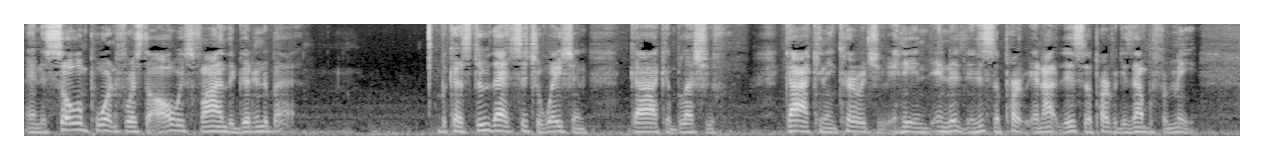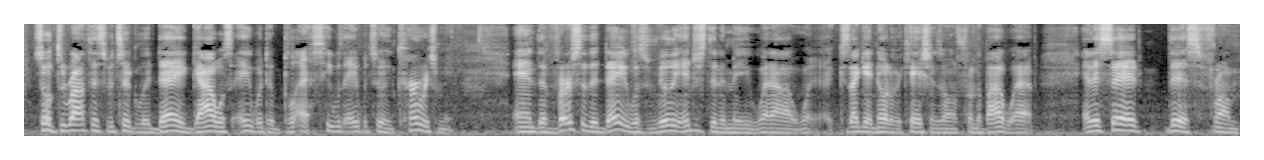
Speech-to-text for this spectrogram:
And it's so important for us to always find the good and the bad. Because through that situation, God can bless you. God can encourage you. And, he, and, this, is a perfect and I, this is a perfect example for me. So throughout this particular day, God was able to bless. He was able to encourage me. And the verse of the day was really interesting to me when I went, because I get notifications on from the Bible app. And it said this from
